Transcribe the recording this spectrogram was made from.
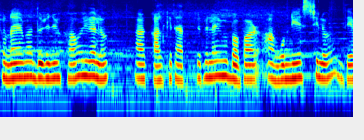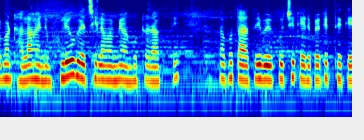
সোনাই আমার দুজনে খাওয়া হয়ে গেল। আর কালকে রাত্রেবেলায় আমার বাবার আঙুর নিয়ে এসেছিল। দিয়ে আমার ঢালা হয়নি, ভুলেও গেছিলাম আমি আঙুরটা রাখতে। তারপর তাড়াতাড়ি বের করছি ক্যারি প্যাকেট থেকে।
